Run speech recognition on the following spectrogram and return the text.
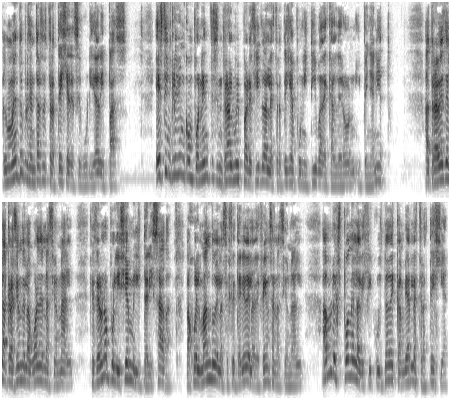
al momento de presentar su estrategia de seguridad y paz, este incluye un componente central muy parecido a la estrategia punitiva de Calderón y Peña Nieto. a través de la creación de la Guardia Nacional, que será una policía militarizada, bajo el mando de la Secretaría de la Defensa Nacional, AMLO expone la dificultad de cambiar la estrategia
